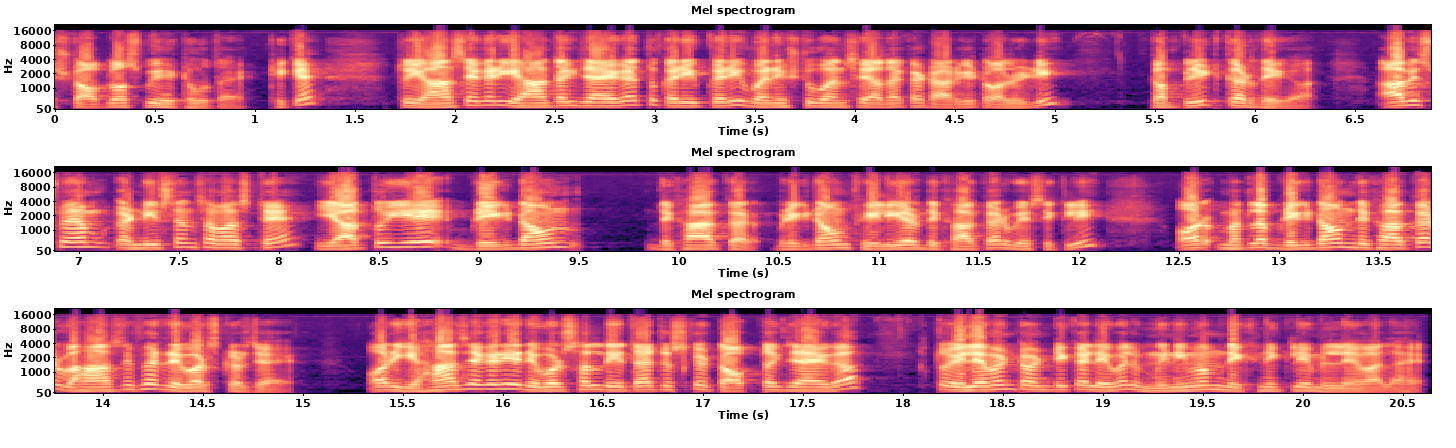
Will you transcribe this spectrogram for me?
स्टॉप लॉस भी हिट होता है, ठीक है? तो यहाँ से अगर यहाँ तक जाएगा तो करीब करीब वन इस टू वन से ज़्यादा का टारगेट ऑलरेडी कंप्लीट कर देगा। अब इसमें हम कंडीशन समझते हैं। या तो ये ब्रेकडाउन दिखाकर ब्रेकडाउन फेलियर दिखाकर बेसिकली और मतलब ब्रेकडाउन दिखाकर वहाँ से फिर रिवर्स कर जाए। और यहाँ से अगर ये रिवर्सल देता है तो उसके टॉप तक जाएगा तो 1120 का लेवल मिनिमम देखने के लिए मिलने वाला है।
